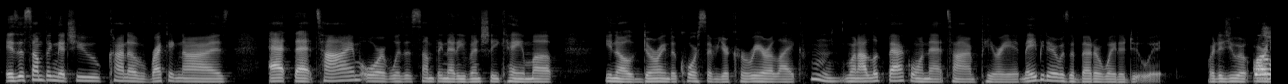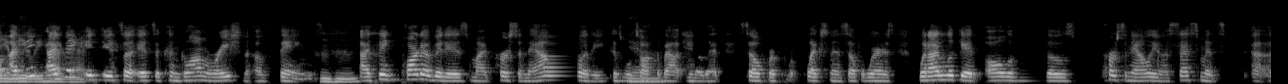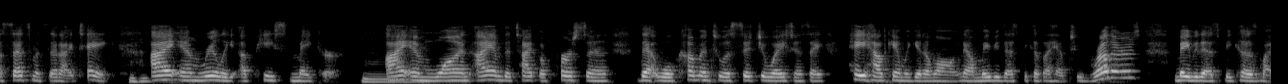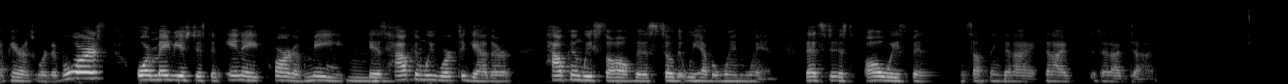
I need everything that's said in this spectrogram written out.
is it something that you kind of recognized at that time, or was it something that eventually came up? You know, during the course of your career, like, hmm, when I look back on that time period, maybe there was a better way to do it. Or did you already well i immediately think i think it, it's a it's a conglomeration of things Mm-hmm. I think part of it is my personality, because we'll talk about, you know, that self-reflection and self-awareness. When I look at all of those personality and assessments, uh, assessments that I take, Mhm. I am really a peacemaker. I Mm. am one, I am the type of person that will come into a situation and say, hey, how can we get along? Now, maybe that's because I have two brothers, maybe that's because my parents were divorced, or maybe it's just an innate part of me is Mm. how can we work together? How can we solve this so that we have a win-win? That's just always been something that I that I that I've done.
